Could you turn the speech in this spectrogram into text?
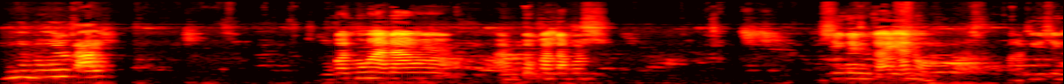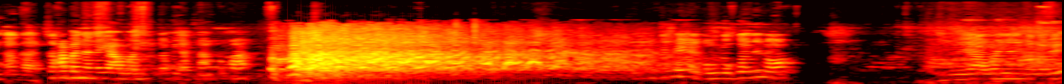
Bumubungol ka ay. Subukan mo nga ng antok ka tapos singin ka ay ano, magising agad. Saka ba nanayawan yung gabi at nato ka? Hindi siya, tulog ka din oh. Niya yung kagabi.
